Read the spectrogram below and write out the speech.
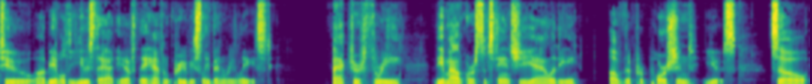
to uh, be able to use that if they haven't previously been released. Factor three, the amount or substantiality of the proportioned use. So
